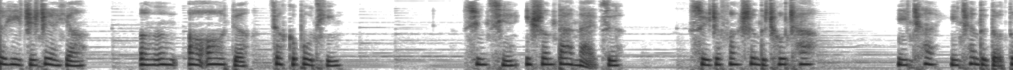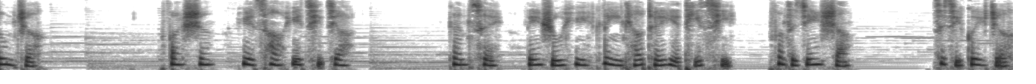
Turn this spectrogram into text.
就一直这样，嗯嗯嗷嗷的叫个不停。胸前一双大奶子，随着方生的抽插，一颤一颤的抖动着。方生越操越起劲儿，干脆连如玉另一条腿也提起，放在肩上，自己跪着，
